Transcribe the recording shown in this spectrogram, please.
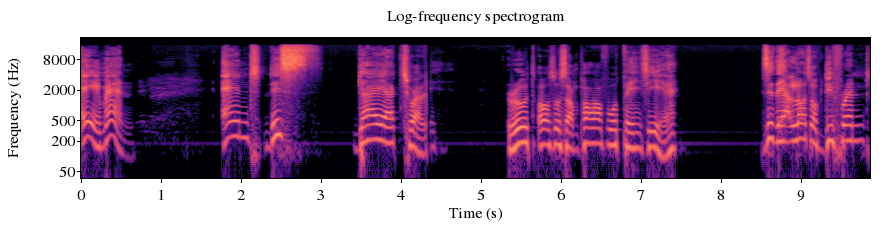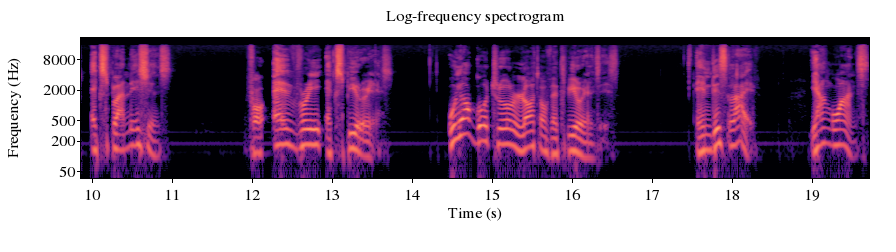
Amen. And this guy actually wrote also some powerful things here. He said there are lots of different explanations for every experience. We all go through a lot of experiences in this life. Young ones,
